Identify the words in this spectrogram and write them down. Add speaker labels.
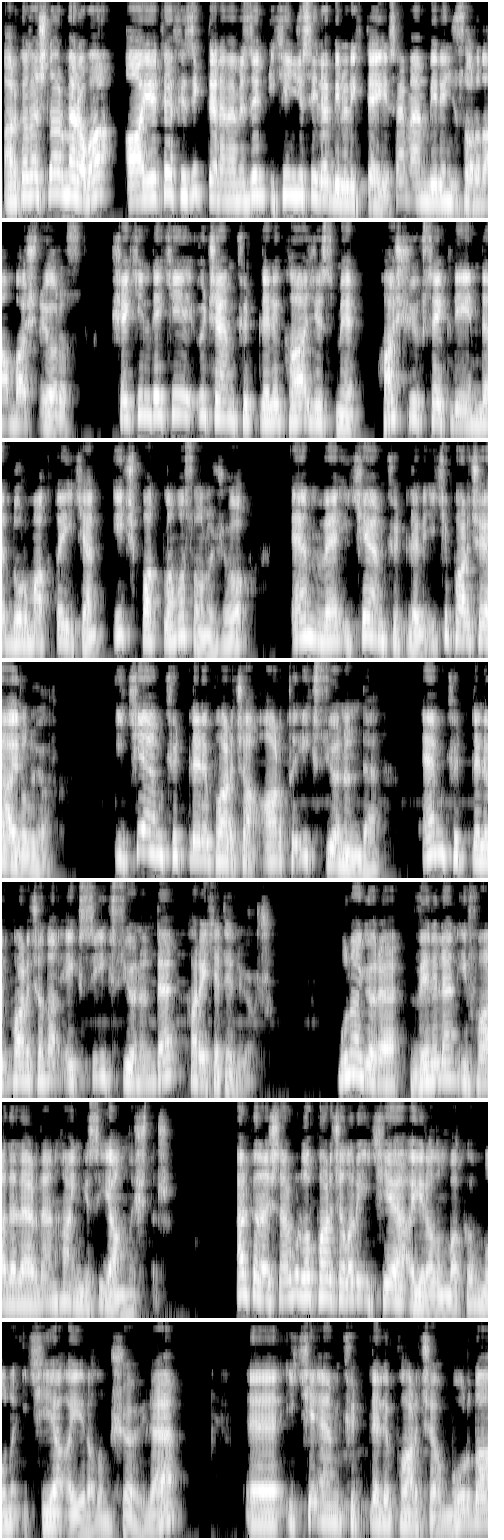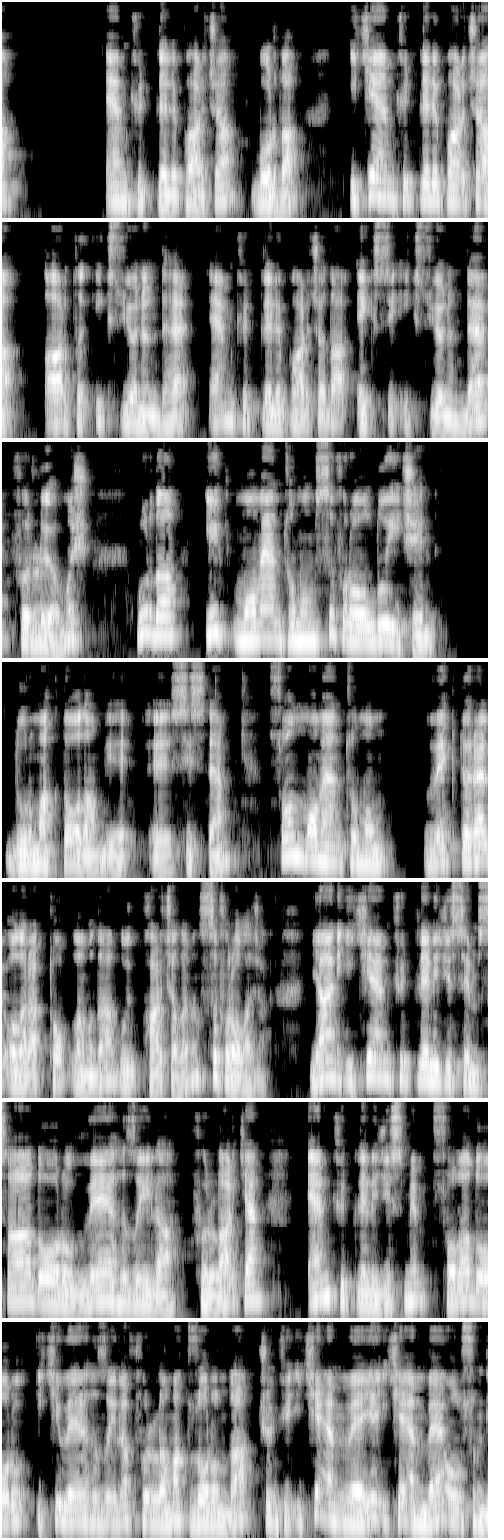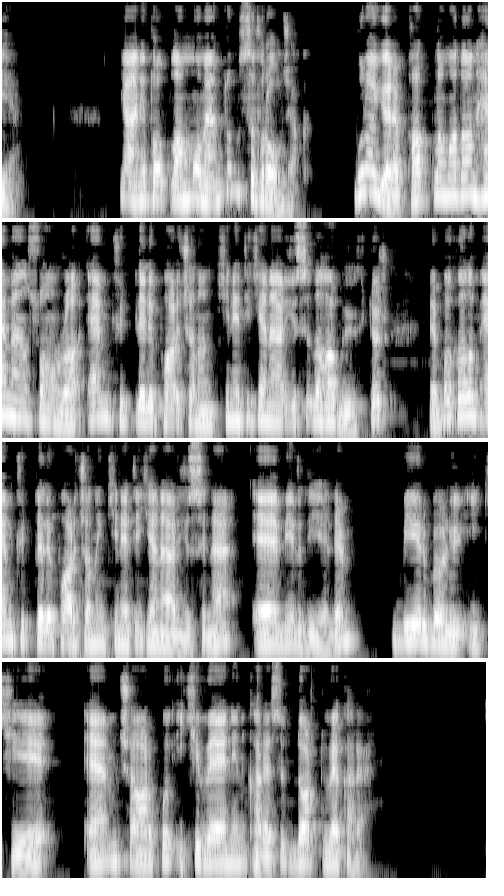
Speaker 1: Arkadaşlar merhaba. AYT fizik denememizin ikincisiyle birlikteyiz. Hemen birinci sorudan başlıyoruz. Şekildeki 3M kütleli K cismi H yüksekliğinde durmakta iken iç patlama sonucu M ve 2M kütleli iki parçaya ayrılıyor. 2M kütleli parça artı X yönünde, M kütleli parçada eksi X yönünde hareket ediyor. Buna göre verilen ifadelerden hangisi yanlıştır? Arkadaşlar burada parçaları ikiye ayıralım. Bakın bunu ikiye ayıralım şöyle. Ee, 2M kütleli parça burada. M kütleli parça burada. 2M kütleli parça artı X yönünde. M kütleli parça da eksi X yönünde fırlıyormuş. Burada ilk momentumum sıfır olduğu için durmakta olan bir e, sistem. Son momentumum vektörel olarak toplamı da bu parçaların sıfır olacak. Yani 2m kütleli cisim sağa doğru v hızıyla fırlarken m kütleli cismim sola doğru 2v hızıyla fırlamak zorunda. Çünkü 2mv'ye 2mv olsun diye. Yani toplam momentum sıfır olacak. Buna göre patlamadan hemen sonra m kütleli parçanın kinetik enerjisi daha büyüktür. E bakalım m kütleli parçanın kinetik enerjisine E1 diyelim. 1 bölü 2 m çarpı 2v'nin karesi 4v kare.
